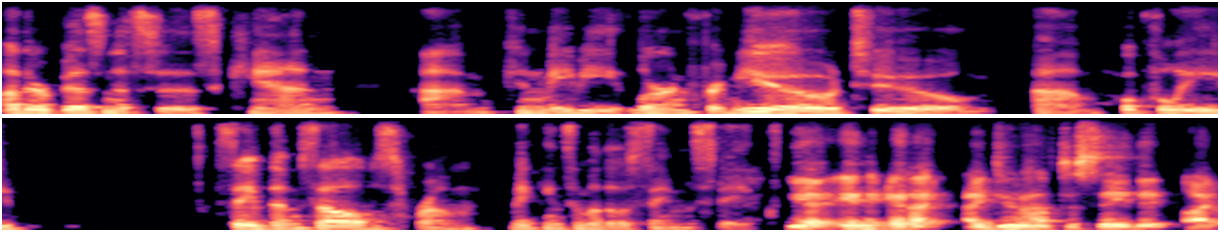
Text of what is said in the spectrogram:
other businesses can um, can maybe learn from you to um, hopefully save themselves from making some of those same mistakes. Yeah, and, and I, I do have to say that I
